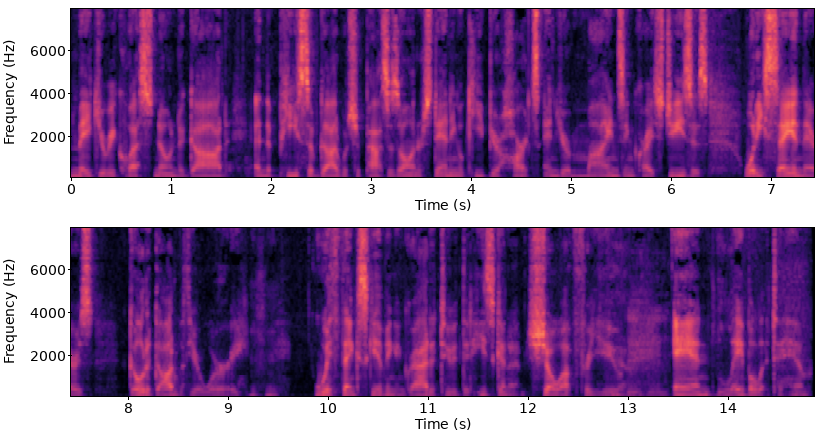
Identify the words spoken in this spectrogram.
make your requests known to God, and the peace of God, which surpasses all understanding, will keep your hearts and your minds in Christ Jesus. What he's saying there is go to God with your worry. Mm-hmm. With thanksgiving and gratitude that He's going to show up for you mm-hmm. and label it to Him.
